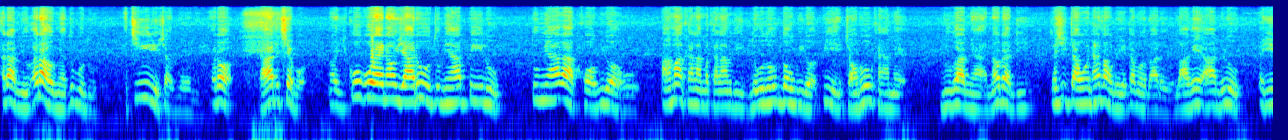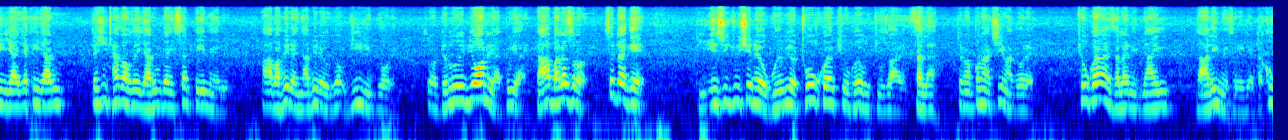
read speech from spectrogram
အဲ့ဒါမျိုးအဲ့ဒါကိုမြန်သူ့ကိုသူအကြီးကြီးတွေလျှောက်ပြောနေအဲ့တော့ဒါတစ်ချက်ပေါ့ကိုကိုယ်တိုင်တော့ယာရုကိုသူများပေးလို့သူများကခေါ်ပြီးတော့ဟို အာမခံလားမခံလားမသိလိုသုံးသုံးပြီးတော့ပြီးရင်ကြောင်ထိုးခံရမယ်လူကများနောက်တော့ဒီလက်ရှိတာဝန်ထမ်းဆောင်နေတဲ့တပ်မတော်သားတွေကိုလာခဲ့အားမျိုးအရင်ရရခင်ရာလူလက်ရှိထမ်းဆောင်တဲ့ရာလူတိုင်းဆက်ပေးမယ်လို့အာဘာဖြစ်တယ်ညာဖြစ်တယ်လို့အကြီးကြီးပြောတယ်ဆိုတော့ဒီလိုပြောနေတာတွေ့ရတယ်ဒါကဘာလဲဆိုတော့စစ်တပ်ကဒီ institution တွေဝင်ပြီးတော့ထိုးခွဲဖြိုခွဲဖို့ကြိုးစားတယ်ဇလန်ကျွန်တော်ခုနရှေ့မှာပြောတဲ့ဖြိုခွဲတဲ့ဇလန်တွေအများကြီးလာလိမ့်မယ်ဆိုတဲ့တခု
